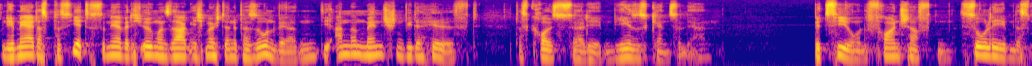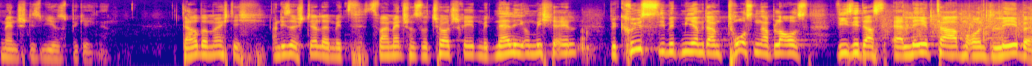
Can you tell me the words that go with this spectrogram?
Und je mehr das passiert, desto mehr werde ich irgendwann sagen, ich möchte eine Person werden, die anderen Menschen wieder hilft, das Kreuz zu erleben, Jesus kennenzulernen. Beziehungen, Freundschaften so leben, dass Menschen diesem Jesus begegnen. Darüber möchte ich an dieser Stelle mit zwei Menschen aus der Church reden, mit Nelly und Michael. Begrüße sie mit mir mit einem tosenden Applaus, wie sie das erlebt haben und leben.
